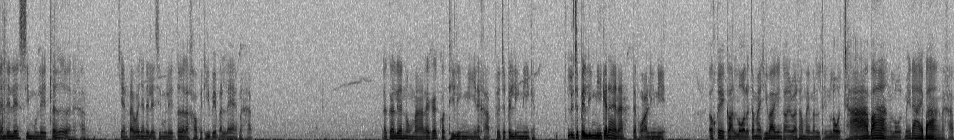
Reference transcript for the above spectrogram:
ันเดเลสซิมูเลเตอร์นะครับ เขียนไปว่ายันเดเลสซิมูเลเตอร์แล้วเข้าไปที่เว็บอันแรกนะครับ แล้วก็เลื่อนลงมาแล้วก็กดที่ลิงก์นี้นะครับ หรือจะเป็นลิงก์นี้ก็ หรือจะเป็นลิงก์นี้ก็ได้นะ แต่ผมเอาลิงก์นี้ โอเค ก่อนโหลดเราจะมาอธิบายกันก่อนว่าทำไมมันถึงโหลดช้าบ้าง โหลดไม่ได้บ้างนะครับ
